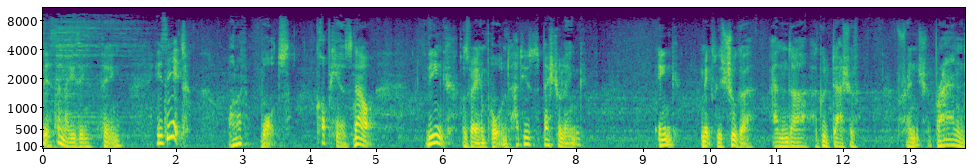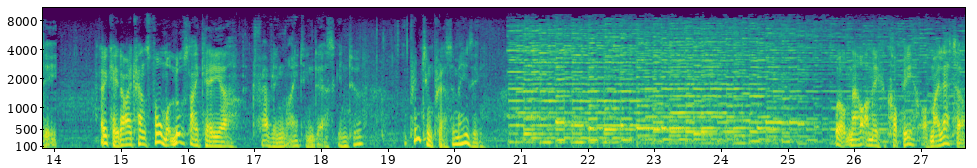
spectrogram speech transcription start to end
This amazing thing is it, one of Watt's copiers. Now, the ink was very important. Had to use special ink. Ink mixed with sugar and uh, a good dash of French brandy. Okay, now I transform what looks like a uh, travelling writing desk into a printing press. Amazing. Well, now I'll make a copy of my letter.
